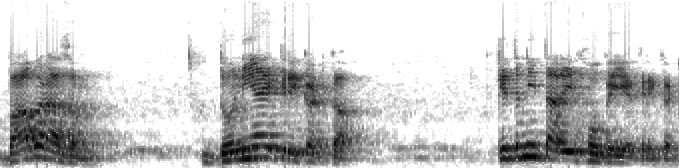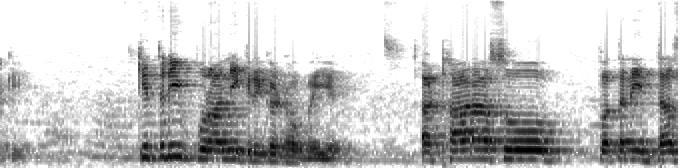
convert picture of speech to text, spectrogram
बाबर आज़म दुनिया क्रिकेट का। कितनी तारीख हो गई है क्रिकेट की? कितनी पुरानी क्रिकेट हो गई है? 1800 पता नहीं 10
